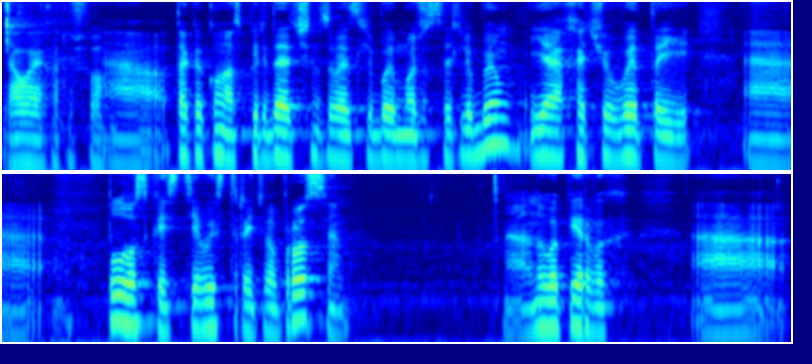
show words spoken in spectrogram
Давай, хорошо. А, так как у нас передача называется «Любой может стать любым», я хочу в этой а, плоскости выстроить вопросы. А, ну, во-первых, а,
